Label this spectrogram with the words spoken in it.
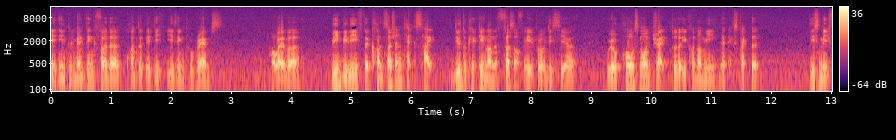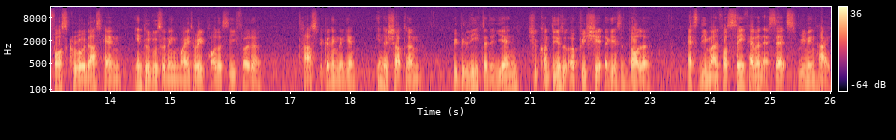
in implementing further quantitative easing programs. However, we believe the consumption tax hike due to kick in on the 1st of April this year will pose more drag to the economy than expected. This may force Kuroda's hand into loosening monetary policy further, thus weakening the yen. In the short term, we believe that the yen should continue to appreciate against the dollar as demand for safe haven assets remain high.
